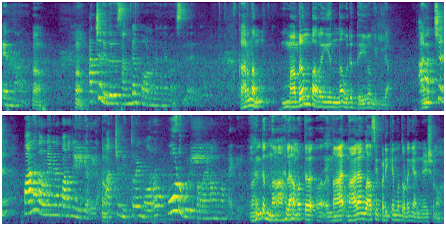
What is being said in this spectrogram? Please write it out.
എന്നാണ് അച്ഛൻ ഇതൊരു സങ്കല്പമാണെന്ന് എങ്ങനെ മനസ്സിലായത്? കാരണം മതം പറയുന്ന ഒരു ദൈവമില്ല. അച്ഛൻ പലതവണ ഇങ്ങനെ പറഞ്ഞു എനിക്കറിയാം. അച്ഛൻ ഇത്രയും ഉറപ്പോടുകൂടി പറയണമെന്നുണ്ടെങ്കിൽ. എന്റെ നാലാമത്തെ നാലാം ക്ലാസ്സിൽ പഠിക്കുമ്പോൾ തുടങ്ങി അന്വേഷണമാണ്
